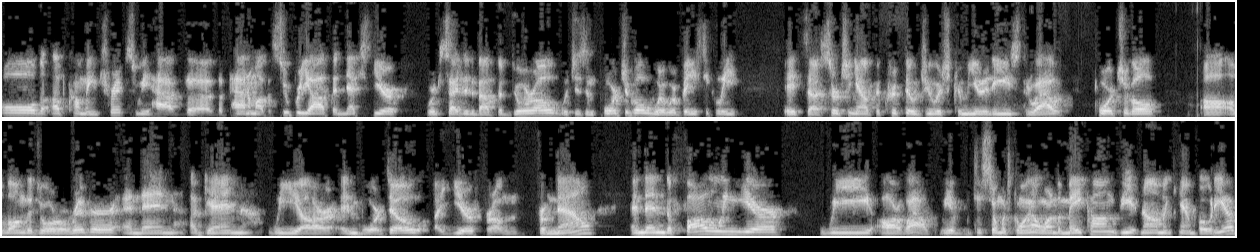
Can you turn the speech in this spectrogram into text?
all the upcoming trips. We have the the Panama, the super yacht. The next year, we're excited about the Douro, which is in Portugal, where we're basically it's uh, searching out the crypto Jewish communities throughout Portugal uh, along the Douro River, and then again we are in Bordeaux a year from from now, and then the following year we are wow we have just so much going on. We're on the Mekong, Vietnam, and Cambodia.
